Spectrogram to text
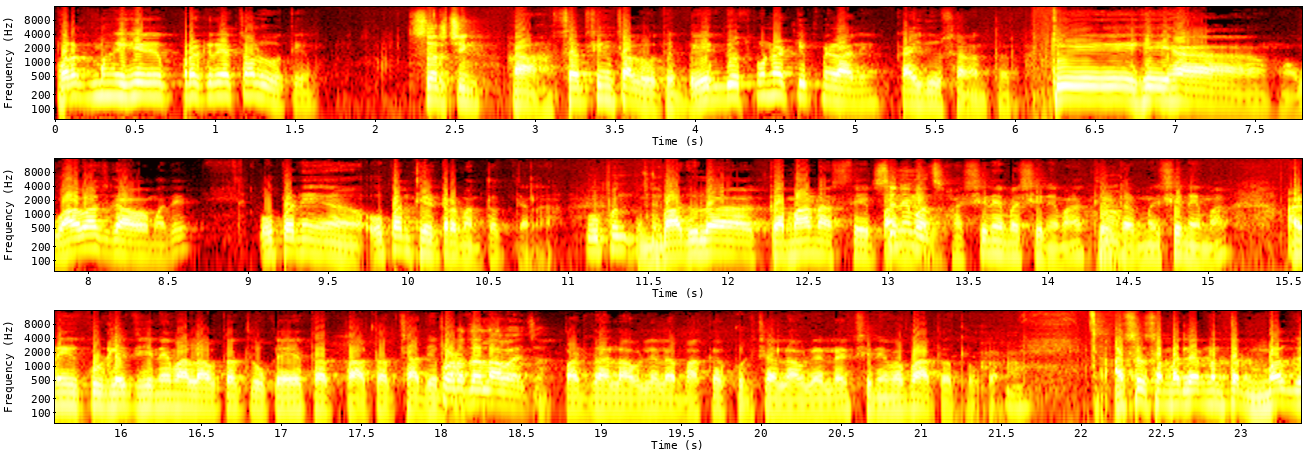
परत मग हे प्रक्रिया चालू होती. सर्चिंग हा सर्चिंग चालू होते. एक दिवस पुन्हा टिप मिळाली काही दिवसानंतर. की हे ह्या वाळवाज गावामध्ये ओपन ओपन थिएटर म्हणतात त्याला. ओपन बाजूला कमान असते. हा, सिनेमा सिनेमा थिएटर म्हणजे सिनेमा. आणि कुठले सिनेमा लावतात लोक येतात पाहतात साधे पडदा लावायचा. पडदा लावलेला बाका खुर्च्या लावलेल्या सिनेमा पाहतात लोक. असं समजल्यानंतर मग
